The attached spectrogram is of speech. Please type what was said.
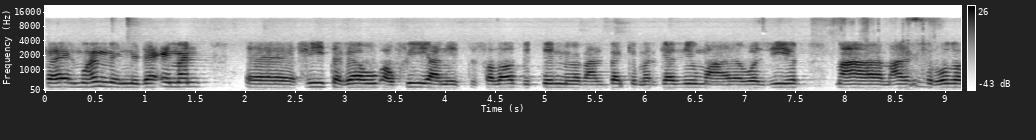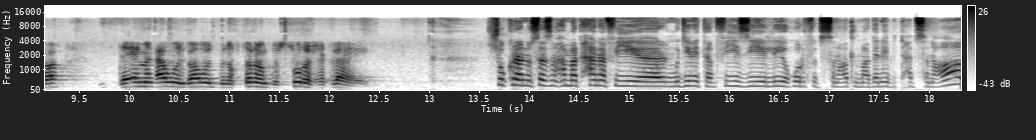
فالمهم إن دائما في تجاوب أو في يعني اتصالات بتتم مع البنك المركزي ومع وزير مع مع رئيس الوزراء. دائما أول بأول بنقترن بالصورة شكلها إيه؟ شكرا أستاذ محمد حنفي آه، المدير التنفيذي لغرفة الصناعات المعدنية باتحاد الصناعات.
